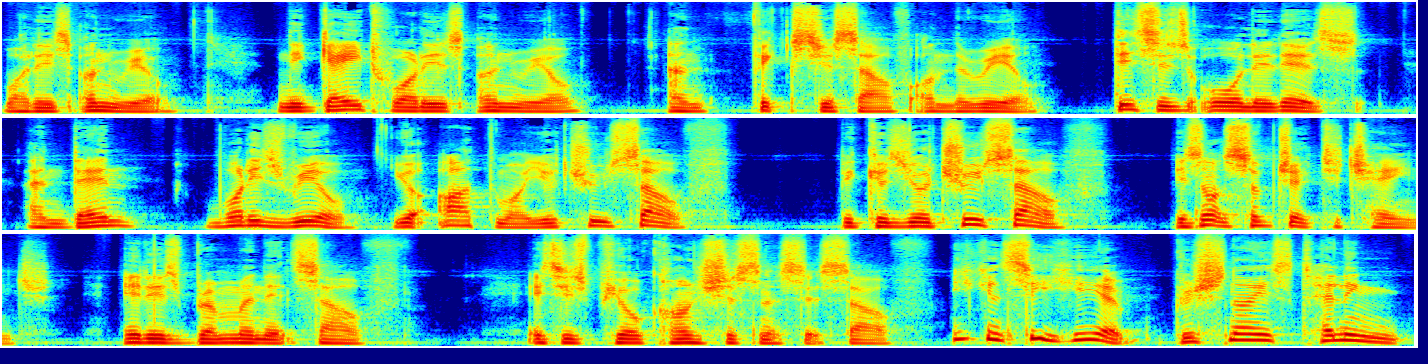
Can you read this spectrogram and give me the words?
What is unreal? Negate what is unreal and fix yourself on the real. This is all it is. And then, what is real? Your Atma, your true self because your true self is not subject to change. It is Brahman itself. It is pure consciousness itself. You can see here, Krishna is telling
